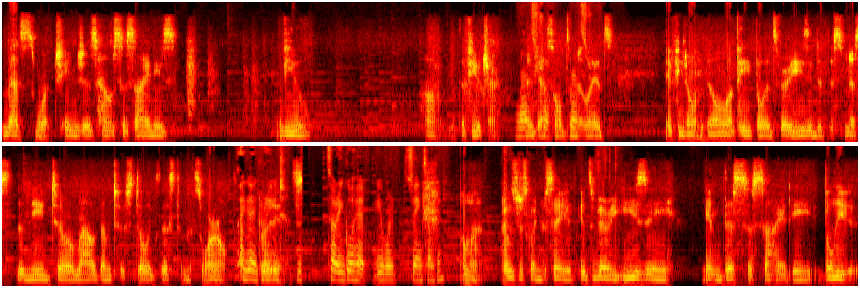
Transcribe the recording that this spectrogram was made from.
that's what changes how societies view um, the future that's i guess true. ultimately it's if you don't know a people, it's very easy to dismiss the need to allow them to still exist in this world. I agreed. Right? Sorry, go ahead. You were saying something? Oh, I was just going to say it, it's very easy in this society. Believe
